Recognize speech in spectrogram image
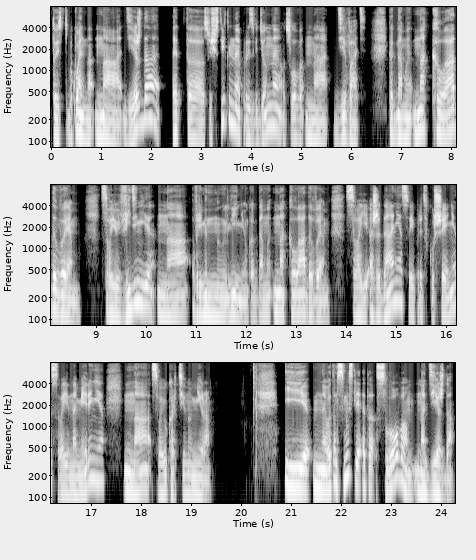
то есть буквально надежда это существительное, произведенное от слова «надевать». Когда мы накладываем свое видение на временную линию, когда мы накладываем свои ожидания, свои предвкушения, свои намерения на свою картину мира. И в этом смысле это слово «надежда»,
